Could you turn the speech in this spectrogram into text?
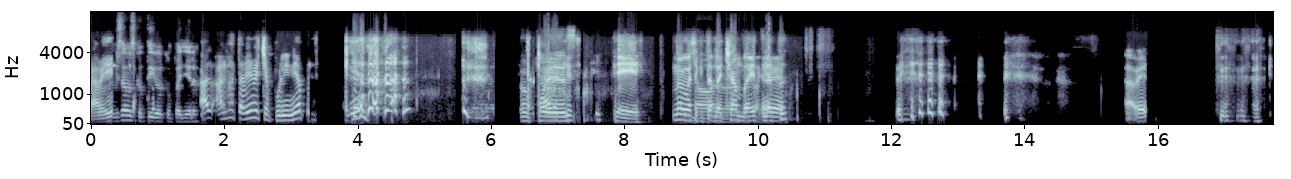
a ver, Empezamos contigo, compañero. Al- Alma también me chapulineó, pues. Claro Pues, sí. Eh, no me vas a No, quitar la no, chamba, no, ¿eh. Tlato? A ver,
